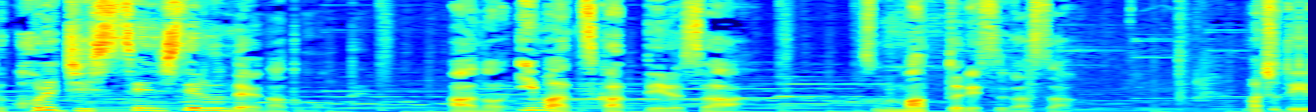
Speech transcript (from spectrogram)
で、これ実践してるんだよなと思って。あの、今使っているさ、そのマットレスがさ、まあ、ちょっと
